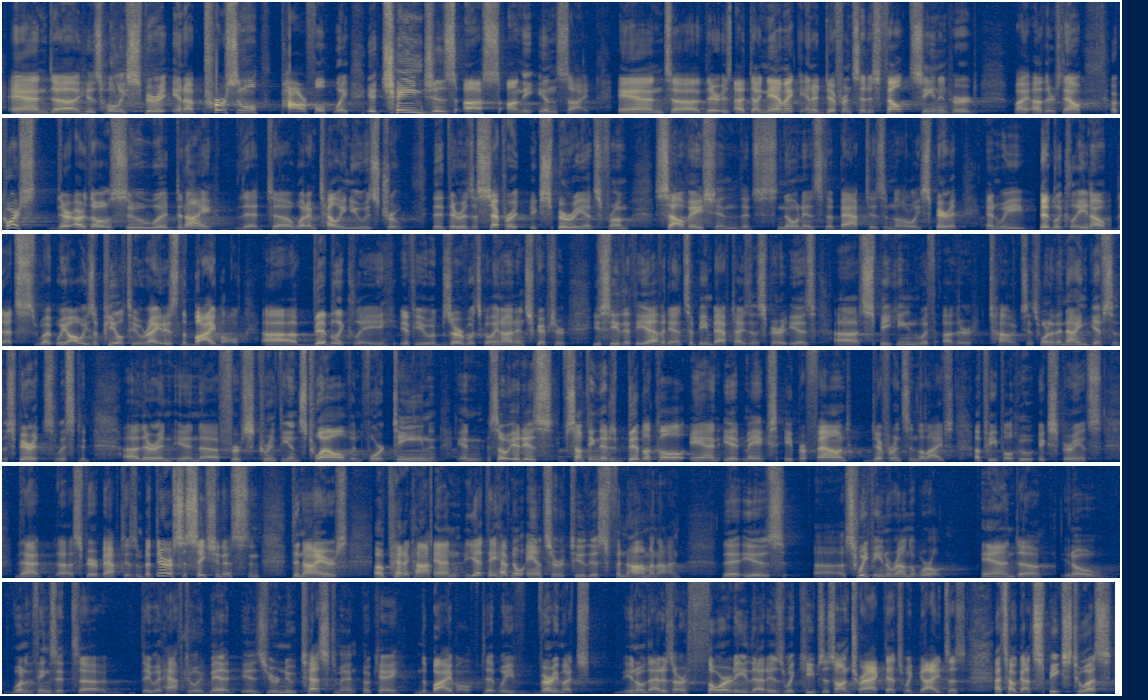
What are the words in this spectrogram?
and uh, His Holy Spirit in a personal, powerful way. It changes us on the inside. And uh, there is a dynamic and a difference that is felt, seen, and heard by others. Now, of course, there are those who would deny that uh, what I'm telling you is true, that there is a separate experience from salvation that's known as the baptism of the Holy Spirit. And we, biblically, know, that's what we always appeal to, right, is the Bible. Uh, biblically, if you observe what's going on in Scripture, you see that the evidence of being baptized in the Spirit is uh, speaking with other tongues. It's one of the nine gifts of the Spirit listed uh, there in, in uh, 1 Corinthians 12 and 14. And, and so it is something that is biblical and it makes a profound difference in the lives of people who experience that uh, spirit baptism. But there are cessationists and deniers of Pentecost, and yet they have no answer to this phenomenon that is uh, sweeping around the world. And, uh, you know, one of the things that uh, they would have to admit is your New Testament, okay, the Bible, that we very much you know, that is our authority. That is what keeps us on track. That's what guides us. That's how God speaks to us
